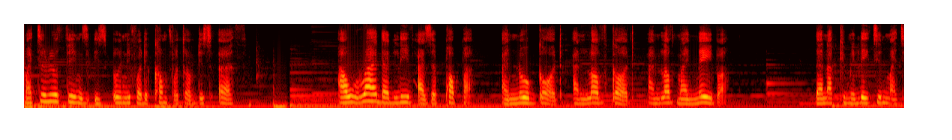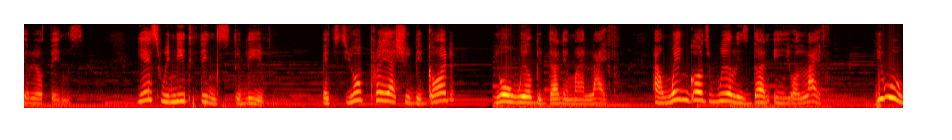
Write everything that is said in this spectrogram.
Material things is only for the comfort of this earth. I would rather live as a pauper and know God and love God and love my neighbor than accumulating material things. Yes, we need things to live, but your prayer should be God, your will be done in my life. And when God's will is done in your life, He will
